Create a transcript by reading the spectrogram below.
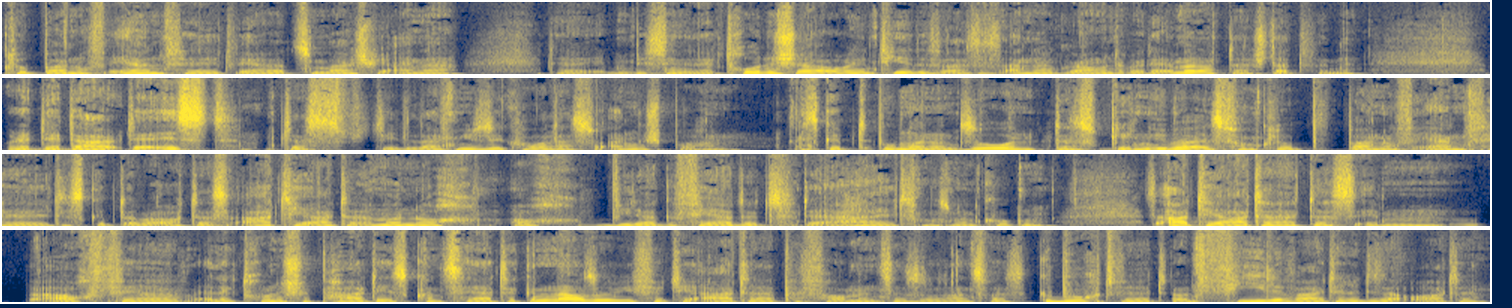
Clubbahnhof Ehrenfeld wäre zum Beispiel einer, der ein bisschen elektronischer orientiert ist als das Underground, aber der immer noch da stattfindet. Oder der da, der ist. Das, die Live Music Hall hast du angesprochen. Es gibt Buhmann und Sohn, das gegenüber ist vom Club Bahnhof Ehrenfeld. Es gibt aber auch das A-Theater immer noch, auch wieder gefährdet, der Erhalt, muss man gucken. Das A-Theater hat das eben auch für elektronische Partys, Konzerte, genauso wie für Theater, Performances und sonst was gebucht wird und viele weitere dieser Orte.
